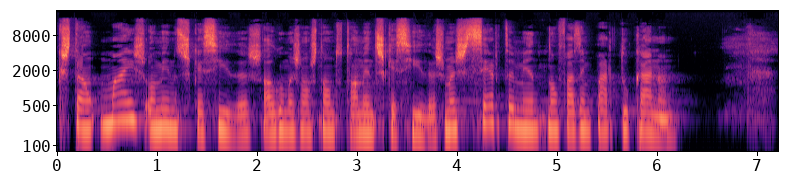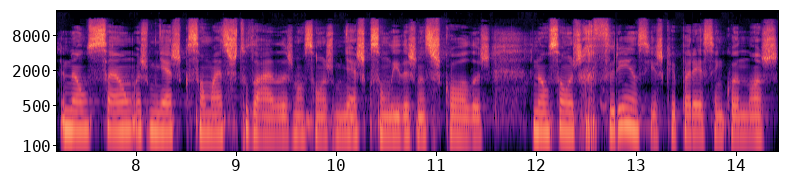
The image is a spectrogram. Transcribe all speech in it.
que estão mais ou menos esquecidas, algumas não estão totalmente esquecidas, mas certamente não fazem parte do canon não são as mulheres que são mais estudadas, não são as mulheres que são lidas nas escolas, não são as referências que aparecem quando nós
